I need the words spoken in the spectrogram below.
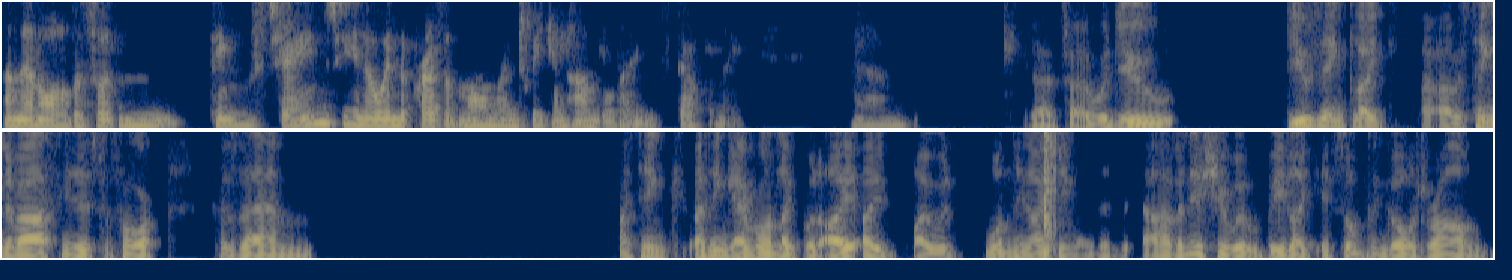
and then all of a sudden things change. You know, in the present moment, we can handle things definitely. Um, yeah. Would you do you think like I was thinking of asking you this before because um I think I think everyone like but I I I would one thing I think I have an issue with would be like if something goes wrong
